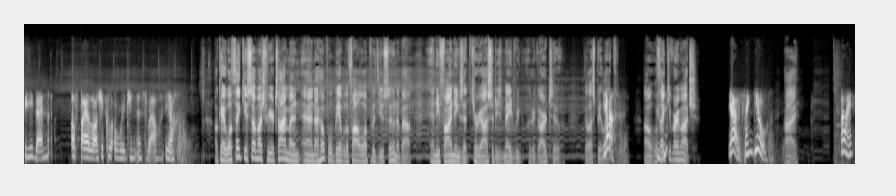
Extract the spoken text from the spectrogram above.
be then of biological origin as well. Yeah. Okay, well, thank you so much for your time, and, and I hope we'll be able to follow up with you soon about any findings that Curiosity's made re- with regard to Gillespie Lake. Yeah. Oh, well, mm-hmm. thank you very much. Yeah, thank you. Bye. Bye.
